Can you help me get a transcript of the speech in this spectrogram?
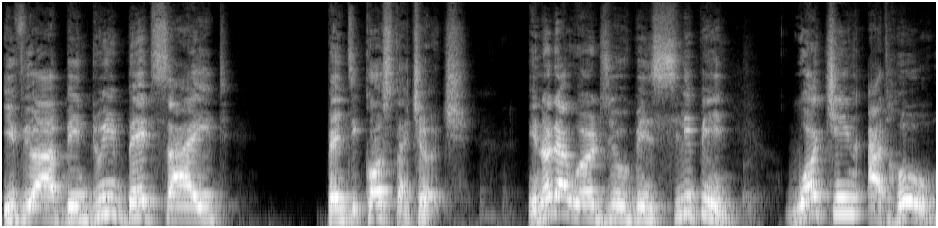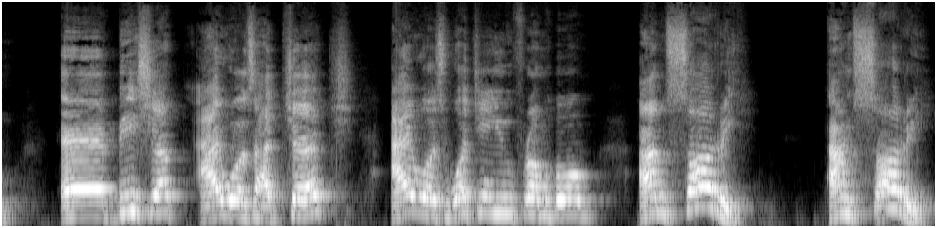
if you have been doing bedside Pentecostal church, in other words, you've been sleeping, watching at home. Uh, Bishop, I was at church. I was watching you from home. I'm sorry. I'm sorry.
